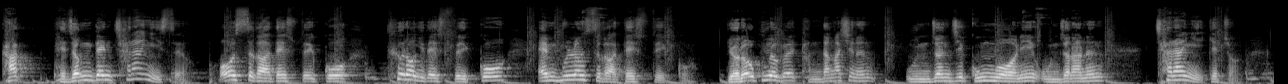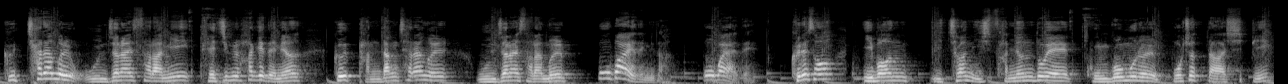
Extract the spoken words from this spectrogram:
각 배정된 차량이 있어요. 버스가 될 수도 있고 트럭이 될 수도 있고 앰뷸런스가 될 수도 있고 여러 구역을 담당하시는 운전직 공무원이 운전하는 차량이 있겠죠. 그 차량을 운전할 사람이 퇴직을 하게 되면 그 담당 차량을 운전할 사람을 뽑아야 됩니다. 뽑아야 돼. 그래서 이번 2023년도에 공고문을 보셨다시피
